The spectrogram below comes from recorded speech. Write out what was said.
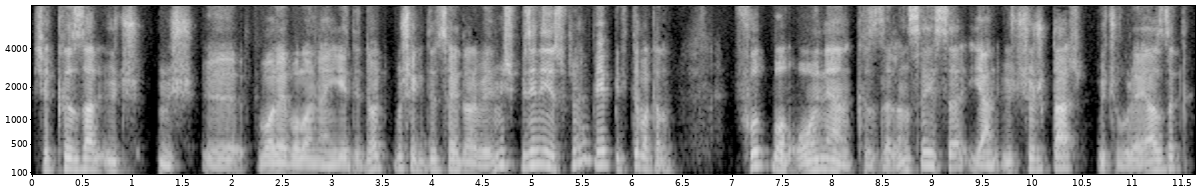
işte kızlar 3'müş, e, voleybol oynayan 7, 4 bu şekilde sayılar verilmiş. Bize neyi soruyor? Hep birlikte bakalım. Futbol oynayan kızların sayısı yani 3 çocuklar 3'ü buraya yazdık.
